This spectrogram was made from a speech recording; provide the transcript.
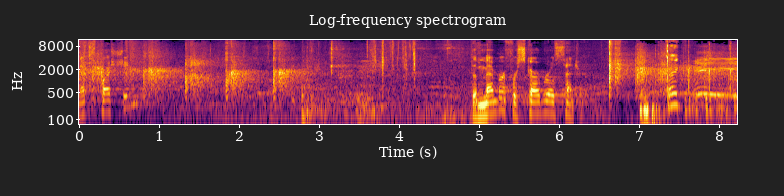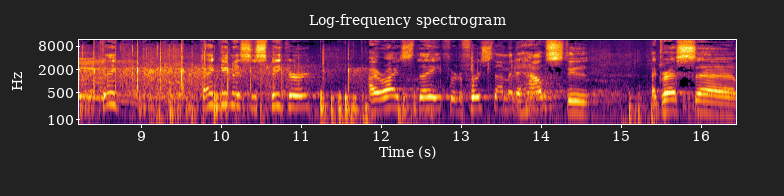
Next question. The member for Scarborough Centre. Thank you. Thank, thank you, Mr. Speaker. I rise today for the first time in the House to address uh,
